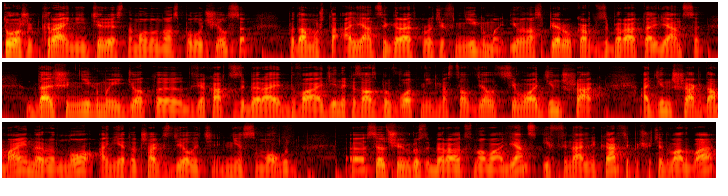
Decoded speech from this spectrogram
тоже крайне интересным он у нас получился, потому что Альянс играет против Нигмы, и у нас первую карту забирают Альянсы. Дальше Nigma идет, э, две карты забирает 2-1, и казалось бы, вот Nigma стал делать всего один шаг. Один шаг до майнера, но они этот шаг сделать не смогут. Э, следующую игру забирают снова Альянс, и в финальной карте по счете 2-2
